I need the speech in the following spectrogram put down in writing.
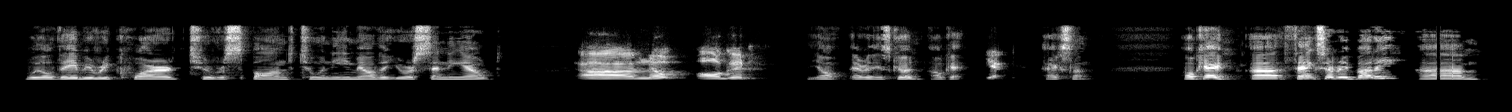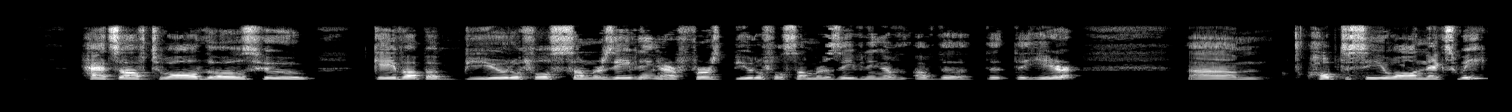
will they be required to respond to an email that you are sending out? Uh, nope, all good. Yep, everything's good? Okay. Yep. Excellent. Okay, uh, thanks everybody. Um, hats off to all those who gave up a beautiful summer's evening, our first beautiful summer's evening of, of the, the, the year. Um, hope to see you all next week.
